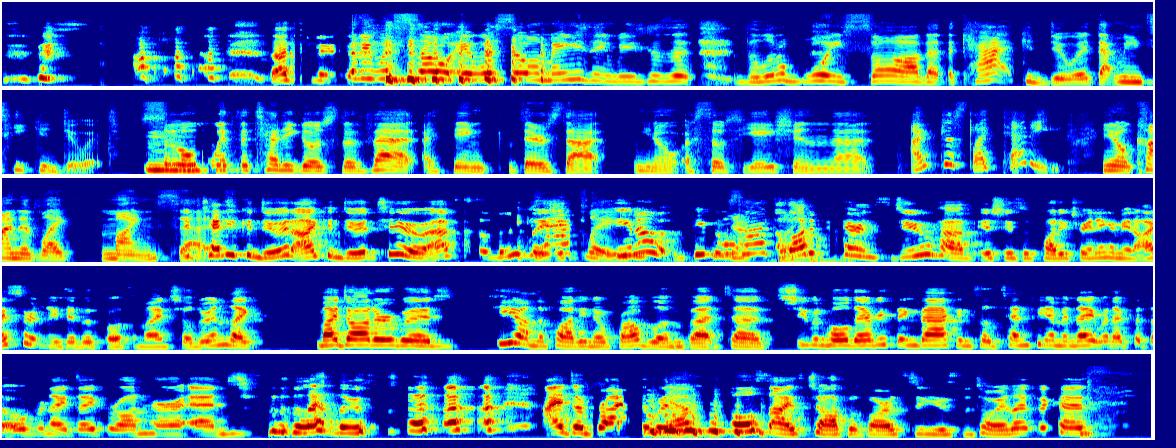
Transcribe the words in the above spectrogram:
That's amazing. But it was so it was so amazing because the, the little boy saw that the cat could do it. That means he can do it. Mm. So with the Teddy goes to the vet, I think there's that you know association that I'm just like Teddy. You know, kind of like mindset. If Teddy can do it, I can do it too. Absolutely. Exactly. You know, people exactly. a lot of parents do have issues with potty training. I mean, I certainly did with both of my children. Like my daughter would pee on the potty, no problem, but uh, she would hold everything back until 10 p.m. at night when I put the overnight diaper on her and let loose. I had to bribe her with yep. full size chocolate bars to use the toilet because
